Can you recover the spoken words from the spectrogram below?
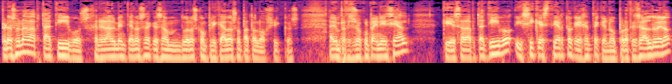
pero son adaptativos generalmente, a no ser que sean duelos complicados o patológicos. Hay un proceso de culpa inicial que es adaptativo y sí que es cierto que hay gente que no procesa el duelo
